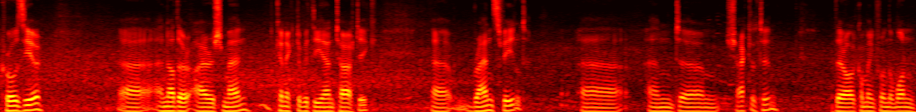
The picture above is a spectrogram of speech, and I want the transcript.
Crozier, uh, another Irish man connected with the Antarctic, uh, Bransfield, uh, and um, Shackleton, they're all coming from the one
